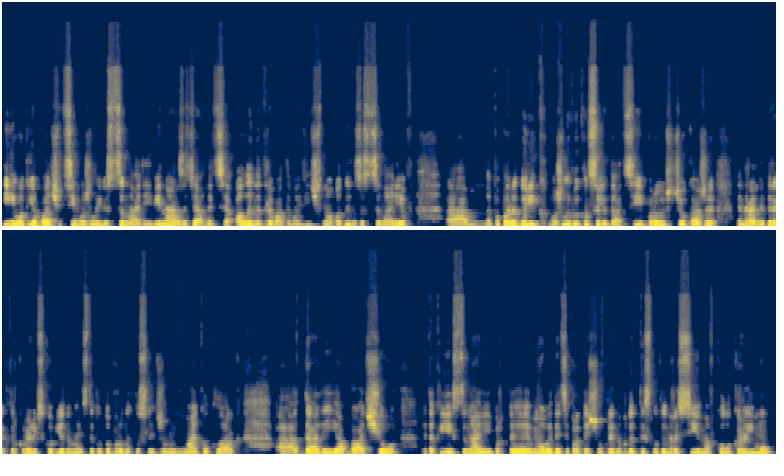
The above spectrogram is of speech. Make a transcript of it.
І от я бачу ці можливі сценарії. Війна затягнеться, але не триватиме вічно. Один зі сценаріїв. А, Попереду рік можливої консолідації, про що каже генеральний директор Королівського об'єднаного інституту оборонних досліджень Майкл Кларк. А далі я бачу такий сценарій про те, мова йдеться про те, що Україна буде тиснути на Росію навколо Криму.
